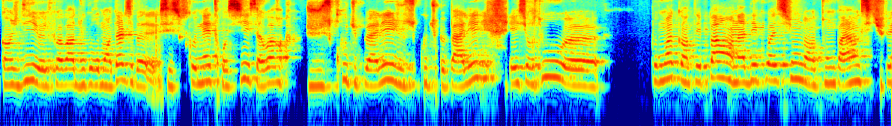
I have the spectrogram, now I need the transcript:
quand je dis il faut avoir du gros mental, c'est se connaître aussi et savoir jusqu'où tu peux aller, jusqu'où tu peux pas aller, et surtout pour moi, quand tu n'es pas en adéquation dans ton, par exemple, si tu fais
